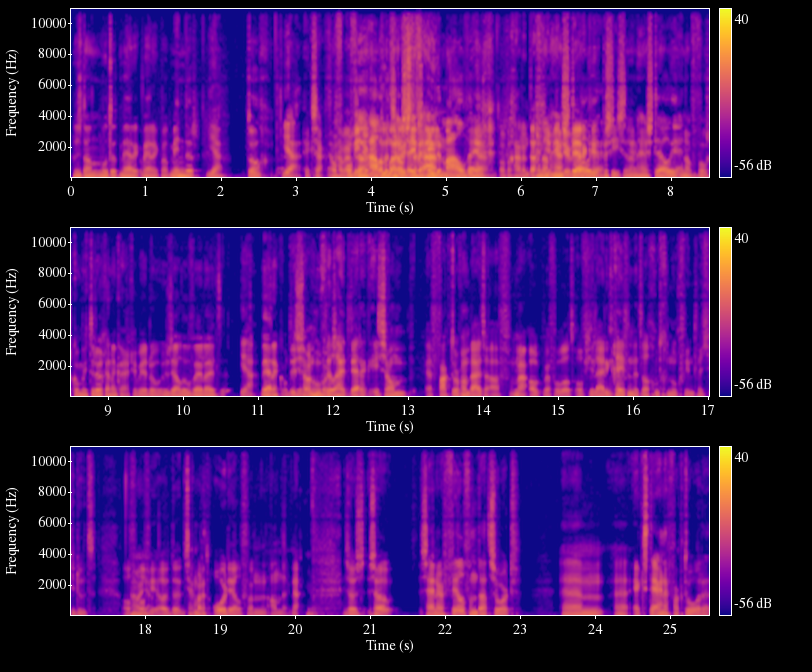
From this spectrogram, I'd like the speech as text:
Dus dan moet het merk, werk wat minder, Ja, toch? ja exact. Of, of dan halen we het maar zelfs rustig even aan. helemaal weg. Ja, of we gaan een En dagje minder werken. je, precies, en dan herstel je. En dan vervolgens kom je terug en dan krijg je weer de- dezelfde hoeveelheid Ja, werk op dus zo'n hoeveelheid werk is zo'n factor van buitenaf. Ja. Maar ook bijvoorbeeld of je leidinggevende het wel goed genoeg vindt wat je doet. Of, Oh, of je, oh, de- zeg maar het oordeel van een ander. Nou, zo, zo zijn er veel van dat soort ehm, eh, externe factoren...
